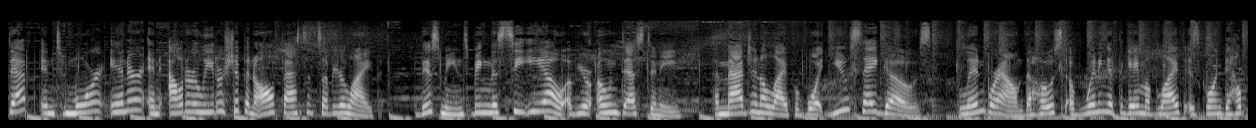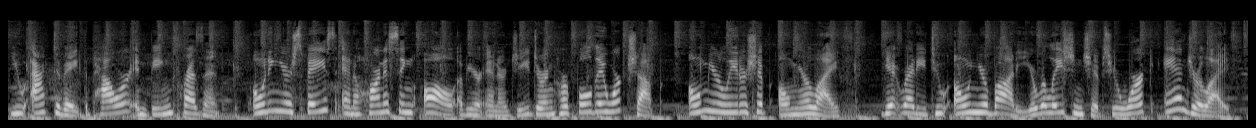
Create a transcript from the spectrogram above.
Step into more inner and outer leadership in all facets of your life. This means being the CEO of your own destiny. Imagine a life of what you say goes. Lynn Brown, the host of Winning at the Game of Life, is going to help you activate the power in being present, owning your space, and harnessing all of your energy during her full day workshop. Own your leadership, own your life. Get ready to own your body, your relationships, your work, and your life.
